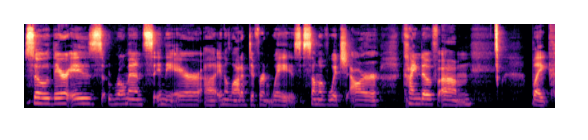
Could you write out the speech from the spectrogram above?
So there is romance in the air uh, in a lot of different ways, some of which are kind of um, like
